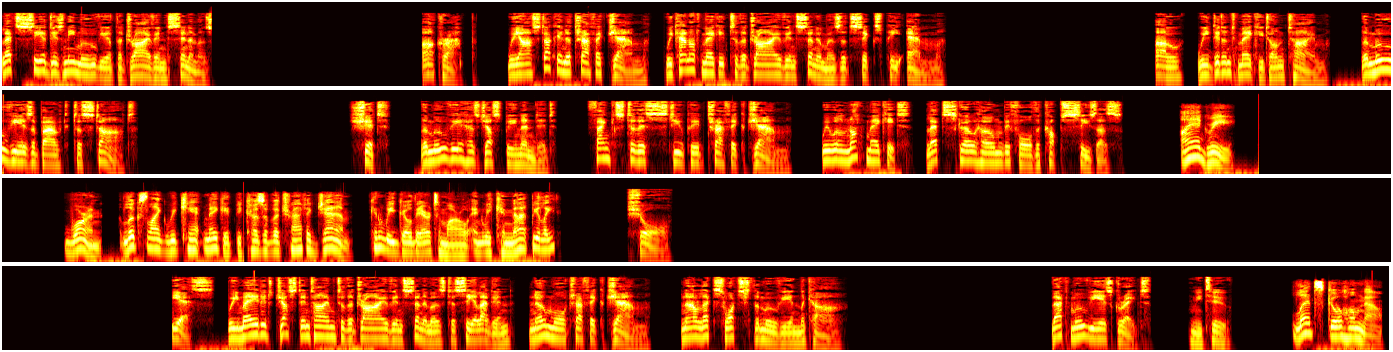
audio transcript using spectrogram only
Let's see a Disney movie at the drive-in cinemas. Ah crap. We are stuck in a traffic jam, we cannot make it to the drive-in cinemas at 6 p.m. Oh, we didn't make it on time. The movie is about to start. Shit. The movie has just been ended. Thanks to this stupid traffic jam. We will not make it, let's go home before the cops sees us. I agree. Warren, looks like we can't make it because of the traffic jam. Can we go there tomorrow and we cannot be late? Sure. Yes, we made it just in time to the drive-in cinemas to see Aladdin, no more traffic jam. Now let's watch the movie in the car. That movie is great. Me too. Let's go home now.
